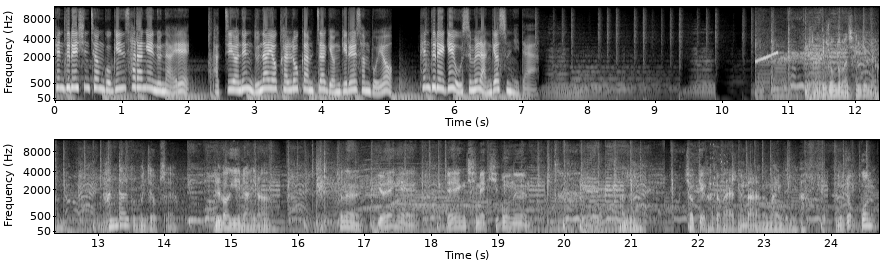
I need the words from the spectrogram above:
팬들의 신청곡인 사랑의 누나에 박지현은 누나 역할로 깜짝 연기를 선보여 팬들에게 웃음을 안겼습니다. 이 정도만 챙기면 한 달도 문제 없어요 1박 2일이 아니라 저는 여행의 여행 짐의 기본은 아주 적게 가져가야 된다라는 마인드입니다 무조건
